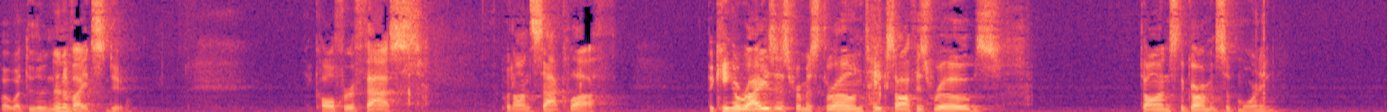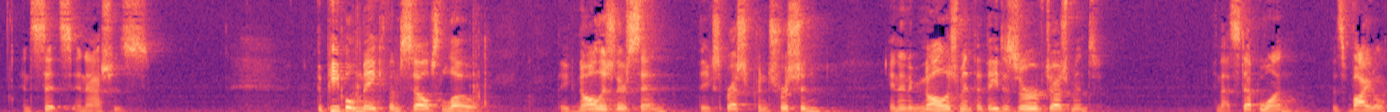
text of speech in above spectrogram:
But what do the Ninevites do? They call for a fast, put on sackcloth. The king arises from his throne, takes off his robes, dons the garments of mourning, and sits in ashes. The people make themselves low. They acknowledge their sin, they express contrition in an acknowledgement that they deserve judgment. And that's step one, that's vital.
